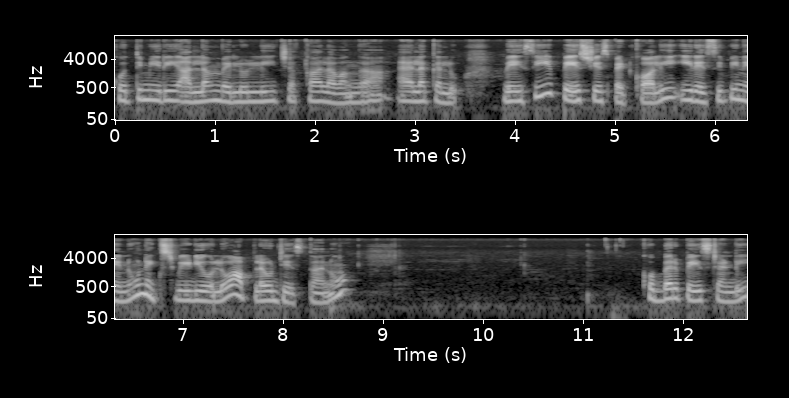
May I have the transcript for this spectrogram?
కొత్తిమీర అల్లం వెల్లుల్లి చెక్క లవంగ ఏలకలు వేసి పేస్ట్ చేసి పెట్టుకోవాలి. ఈ రెసిపీ నేను నెక్స్ట్ వీడియోలో అప్లోడ్ చేస్తాను. కొబ్బరి పేస్ట్ అండి.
